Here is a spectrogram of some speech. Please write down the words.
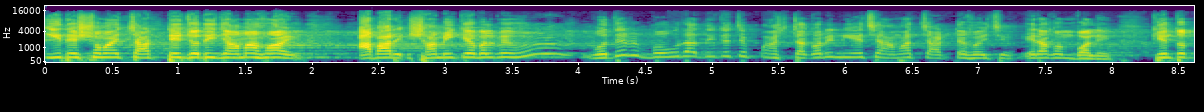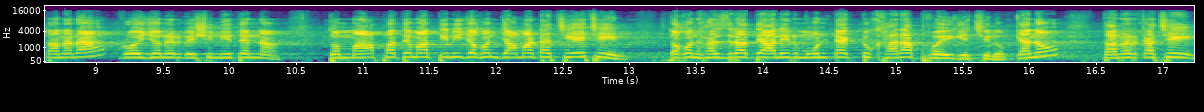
ঈদের সময় চারটে যদি জামা হয় আবার স্বামীকে বলবে "উম, ওদের বউরা দেখেছে পাঁচটা করে নিয়েছে আমার চারটে হয়েছে। এরকম বলে। কিন্তু তানারা প্রয়োজনের বেশি নিতেন না। তো মা ফাতেমা তিনি যখন জামাটা চেয়েছেন তখন হাজরাতে আলীর মনটা একটু খারাপ হয়ে গেছিল। কেন? তানার কাছে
